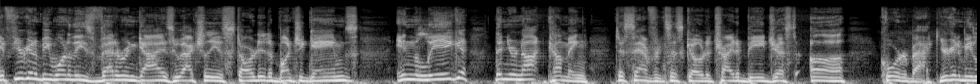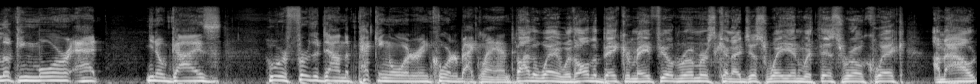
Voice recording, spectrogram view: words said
If you're going to be one of these veteran guys who actually has started a bunch of games in the league, then you're not coming to San Francisco to try to be just a quarterback. You're going to be looking more at, you know, guys who are further down the pecking order in quarterback land. By the way, with all the Baker Mayfield rumors, can I just weigh in with this real quick? I'm out.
